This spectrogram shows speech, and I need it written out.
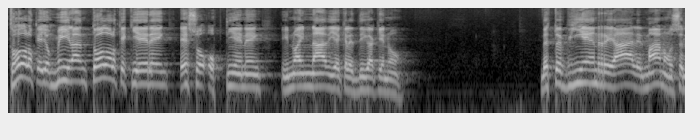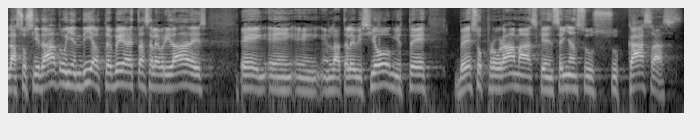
Todo lo que ellos miran, todo lo que quieren, eso obtienen y no hay nadie que les diga que no. Esto es bien real, hermanos. La sociedad hoy en día, usted ve a estas celebridades en, la televisión y usted ve esos programas que enseñan sus, casas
